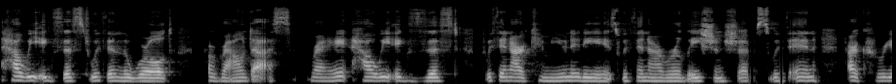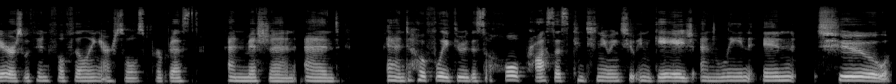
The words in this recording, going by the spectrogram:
how we exist within the world around us, right? How we exist within our communities, within our relationships, within our careers, within fulfilling our soul's purpose and mission. And and hopefully through this whole process continuing to engage and lean into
